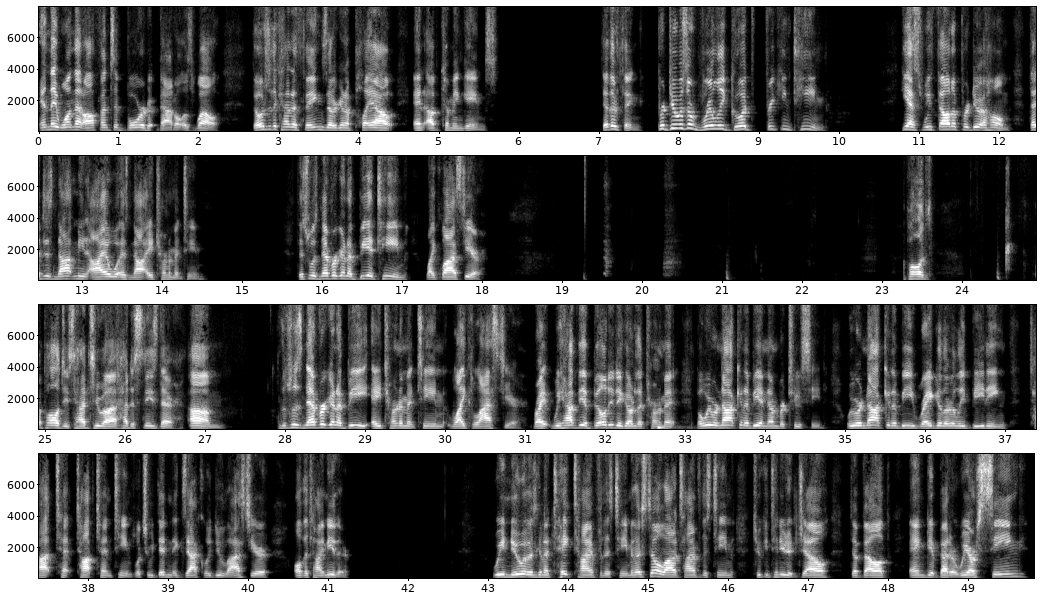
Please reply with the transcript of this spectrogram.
And they won that offensive board battle as well. Those are the kind of things that are going to play out in upcoming games. The other thing, Purdue is a really good freaking team. Yes, we fell to Purdue at home. That does not mean Iowa is not a tournament team. This was never going to be a team like last year. Apologies. Apologies. Had to uh, had to sneeze there. Um, this was never going to be a tournament team like last year, right? We have the ability to go to the tournament, but we were not going to be a number two seed. We were not going to be regularly beating top 10, top 10 teams, which we didn't exactly do last year all the time either. We knew it was going to take time for this team, and there's still a lot of time for this team to continue to gel, develop, and get better. We are seeing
